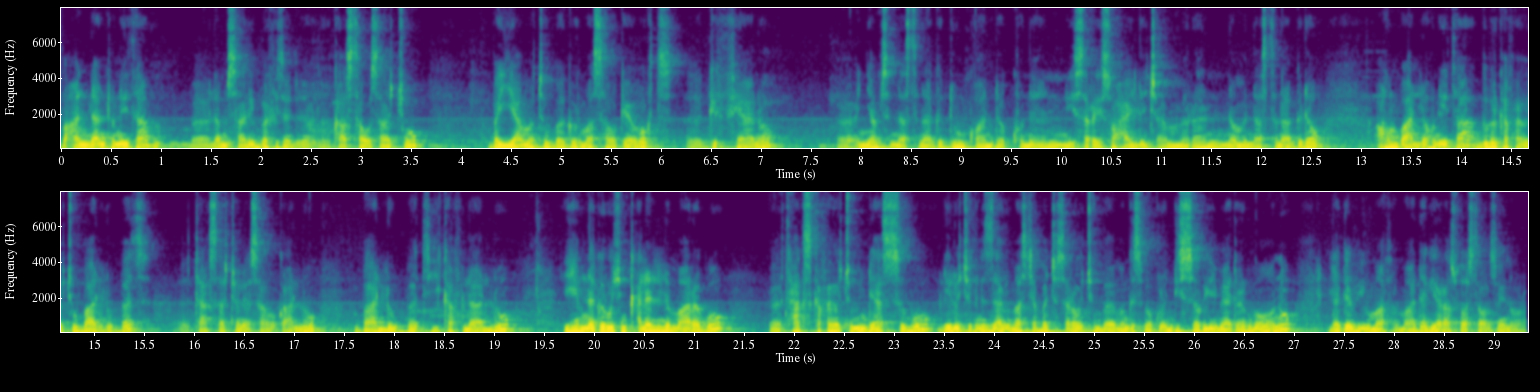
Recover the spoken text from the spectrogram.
በአንዳንድ ሁኔታም ለምሳሌ በፊት ካስታውሳችሁ በየአመቱ በግብር ማስታወቂያ ወቅት ግፊያ ነው። እኛም ስናስተናግድ ድንኳን ደኩነን የሰራ የሰው ኃይል ጨምረን ነው የምናስተናግደው። አሁን ባለ ሁኔታ ግብር ከፋዮቹ ባሉበት ታክሳቸውን ያሳውቃሉ፣ ባሉበት ይከፍላሉ። ይህም ነገሮችን ቀለል ማድረጉ ታክስ ከፋዮችም እንዲያስቡ ሌሎች የግንዛቤ ማስጨበጫ ስራዎችን በመንግስት በኩል እንዲሰሩ የሚያደርግ በመሆኑ ለገቢው ማደግ የራሱ አስተዋጽኦ ይኖራል።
